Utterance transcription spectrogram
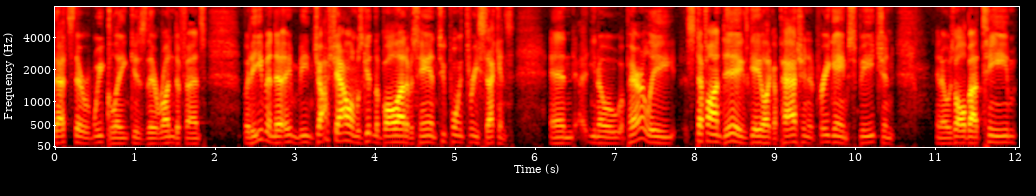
That's their weak link is their run defense. But even uh, I mean, Josh Allen was getting the ball out of his hand 2.3 seconds, and uh, you know apparently Stefon Diggs gave like a passionate pregame speech and. You know, it was all about team.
